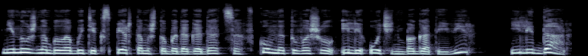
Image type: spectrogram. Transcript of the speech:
Не нужно было быть экспертом, чтобы догадаться, в комнату вошел или очень богатый вир, или дар.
